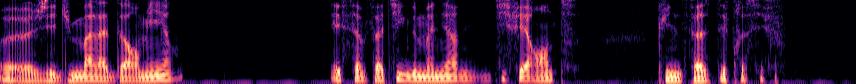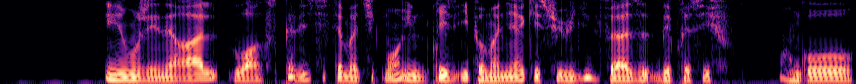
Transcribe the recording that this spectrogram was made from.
j'ai du mal à dormir, et ça me fatigue de manière différente qu'une phase dépressive. Et en général, voire quasi systématiquement, une crise hypomaniaque est suivie d'une phase dépressive. En gros,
